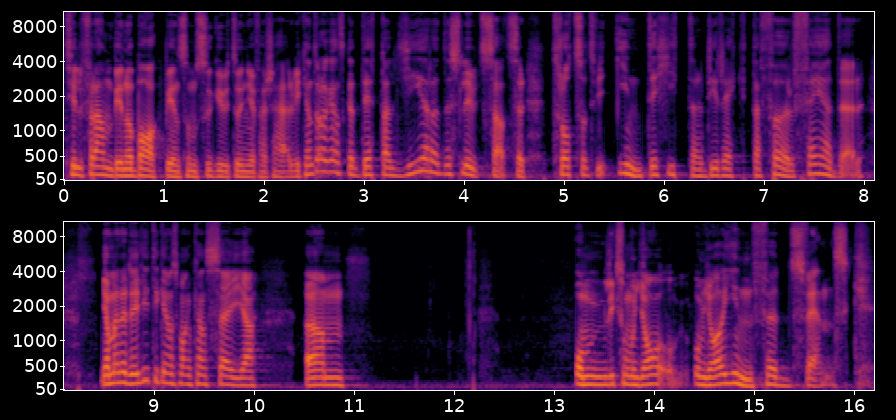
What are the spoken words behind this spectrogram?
till framben och bakben som såg ut ungefär så här. Vi kan dra ganska detaljerade slutsatser trots att vi inte hittar direkta förfäder. Jag menar, det är lite grann som man kan säga um, om, liksom, om, jag, om jag är infödd svensk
